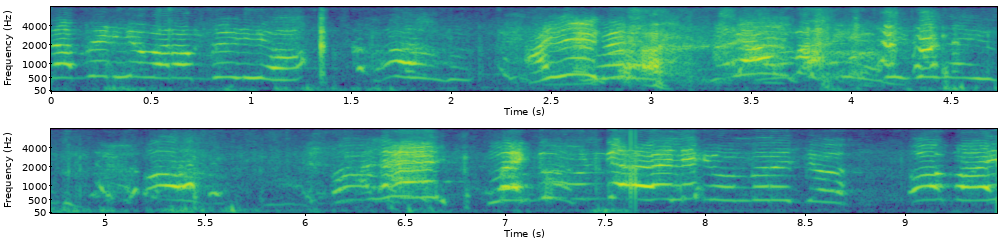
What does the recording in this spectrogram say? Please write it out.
না ভিডিও বানাম ভিডিও। আরে মাইক্রোফোন কা হইলে সুন্দর হইতো ও ভাই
